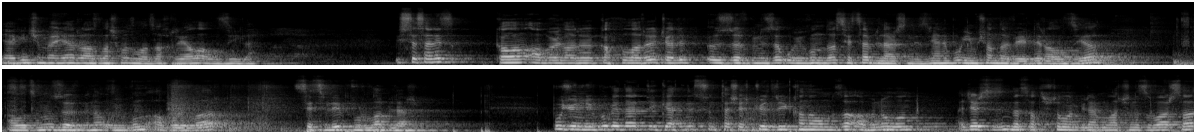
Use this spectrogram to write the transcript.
Yəqin ki, müəyyən razılaşma olacaq real alıcı ilə. İstəsəniz qalan aboyları, qapıları gəlib öz zövqünüzə uyğun da seçə bilərsiniz. Yəni bu imkan da verilir alıcıya. Alıcının zövqünə uyğun aboylar seçilib vurula bilər. Bu günlük bu qədər diqqətiniz üçün təşəkkür edirik. Kanalımıza abunə olun. Əgər sizin də satışda olan bir əmlakınız varsa,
